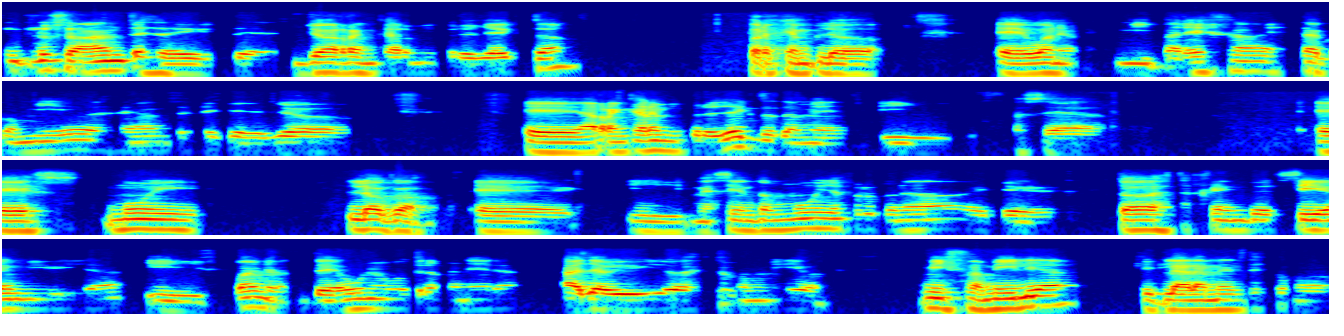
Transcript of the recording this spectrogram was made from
incluso antes de, de yo arrancar mi proyecto. Por ejemplo, eh, bueno, mi pareja está conmigo desde antes de que yo eh, arrancara mi proyecto también. Y, o sea, es muy loco. Eh, y me siento muy afortunado de que toda esta gente siga mi vida y, bueno, de una u otra manera haya vivido esto conmigo. Mi familia, que claramente es como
